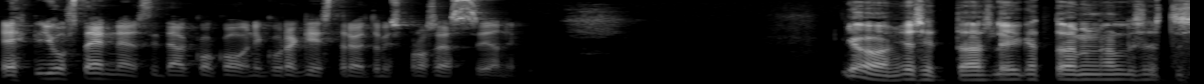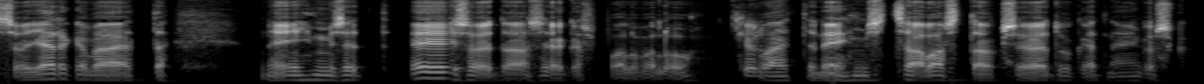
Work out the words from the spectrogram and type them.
ehkä just ennen sitä koko niin kuin rekisteröitymisprosessia. Niin. Joo, ja sitten taas liiketoiminnallisesti se on järkevää, että ne ihmiset ei soita asiakaspalvelua, Kyllä. vaan että ne ihmiset saa vastauksia etukäteen, koska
